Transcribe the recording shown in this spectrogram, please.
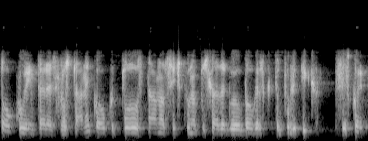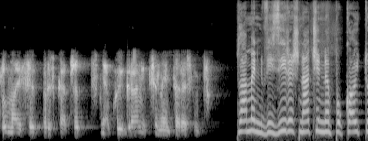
толкова интересно стане, колкото стана всичко напоследък в българската политика, с което май се прескачат някои граници на интересното. Пламен, визираш начина по който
